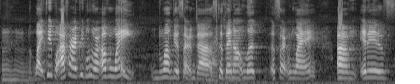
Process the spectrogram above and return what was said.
Mm-hmm. Like people, I've heard people who are overweight won't get certain jobs because they don't look a certain way. Um, it is.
